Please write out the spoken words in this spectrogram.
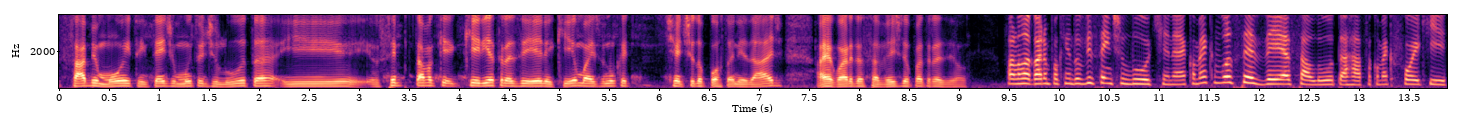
sabe muito, entende muito de luta e eu sempre tava, queria trazer ele aqui, mas nunca tinha tido oportunidade. Aí agora, dessa vez, deu para trazê-lo. Falando agora um pouquinho do Vicente Luque, né? Como é que você vê essa luta, Rafa? Como é que foi que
